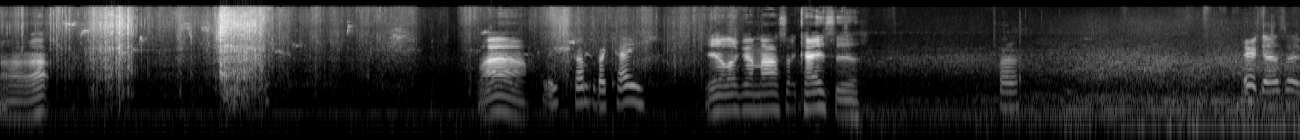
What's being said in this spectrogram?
Alright. Wow. At least comes with a case. Yeah, look how nice that case is. There it goes. I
